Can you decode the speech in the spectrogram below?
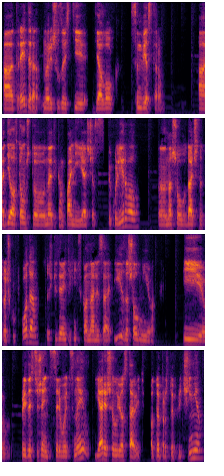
а, трейдера, но решил завести диалог с инвестором. А дело в том, что на этой компании я сейчас спекулировал, э, нашел удачную точку входа с точки зрения технического анализа и зашел в нее. И при достижении целевой цены я решил ее оставить по той простой причине,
